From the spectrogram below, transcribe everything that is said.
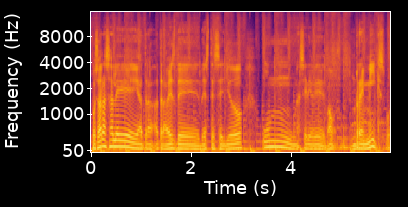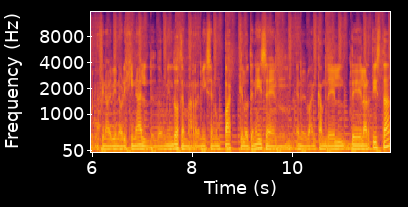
Pues ahora sale a, través de, este sello una serie de, vamos, un remix, porque al final viene original del 2012, más remix en un pack que lo tenéis en, el Bandcamp del, del artista,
